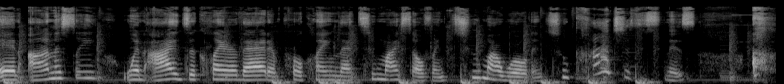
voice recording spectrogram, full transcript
And honestly, when I declare that and proclaim that to myself and to my world and to consciousness,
